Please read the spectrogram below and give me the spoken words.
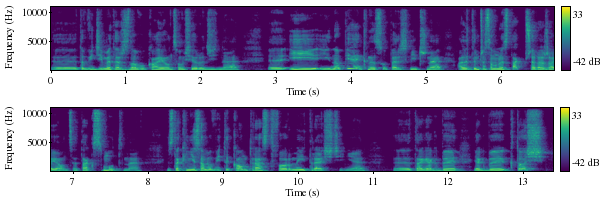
yy, to widzimy też znowu kochającą się rodzinę yy, i, i no piękne, super śliczne, ale tymczasem ono jest tak przerażające, tak smutne. Jest taki niesamowity kontrast formy i treści, nie? Yy, Tak jakby, jakby ktoś y,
